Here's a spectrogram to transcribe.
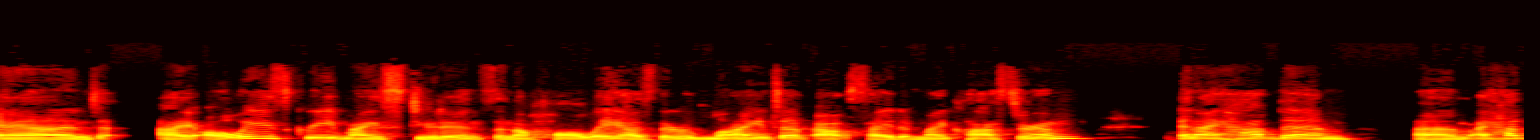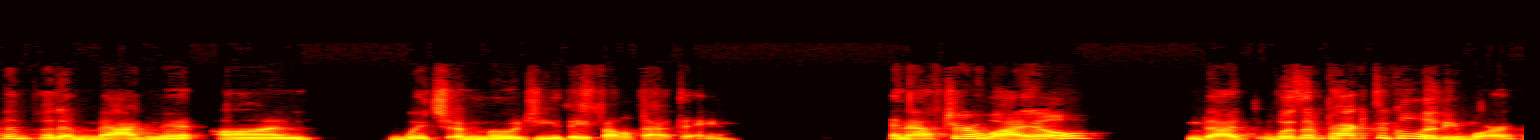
And I always greet my students in the hallway as they're lined up outside of my classroom, and I have them. Um, I had them put a magnet on which emoji they felt that day. And after a while, that wasn't practical anymore.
